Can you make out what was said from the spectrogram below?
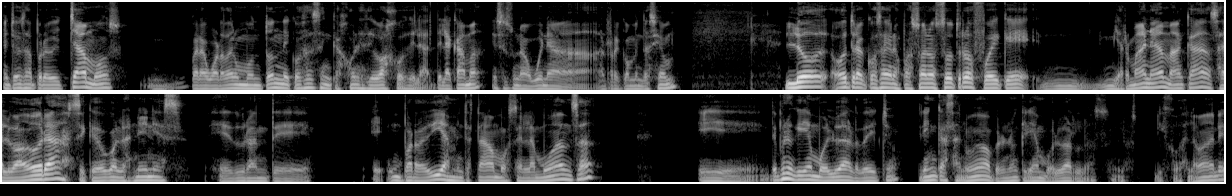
Entonces aprovechamos mm, para guardar un montón de cosas en cajones debajo de la, de la cama. Esa es una buena recomendación. Lo, otra cosa que nos pasó a nosotros fue que mm, mi hermana, Maca, Salvadora, se quedó con los nenes eh, durante eh, un par de días mientras estábamos en la mudanza. Eh, después no querían volver, de hecho. Tenían casa nueva, pero no querían volver los, hijos de la madre.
